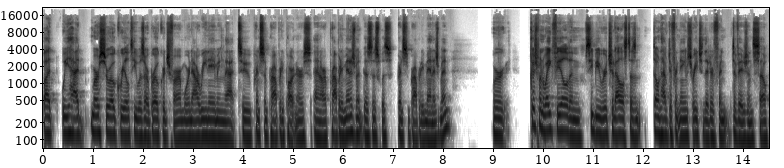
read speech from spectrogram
But we had Mercer Oak Realty was our brokerage firm. We're now renaming that to Princeton Property Partners, and our property management business was Princeton Property Management. We're Cushman Wakefield and CB Richard Ellis doesn't don't have different names for each of the different divisions. So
